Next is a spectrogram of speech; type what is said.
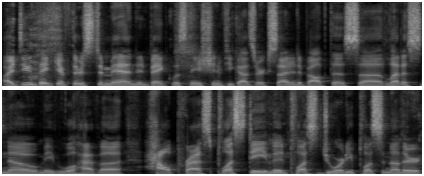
I do think if there's demand in Bankless Nation, if you guys are excited about this, uh, let us know. Maybe we'll have a Hal Press plus David plus Jordi plus another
